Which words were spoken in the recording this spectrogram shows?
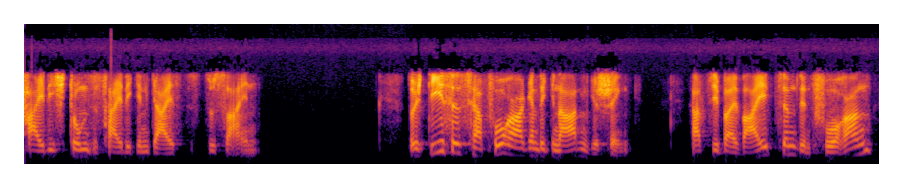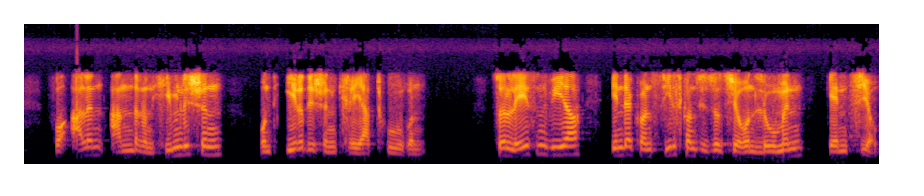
Heiligtums des Heiligen Geistes zu sein. Durch dieses hervorragende Gnadengeschenk hat sie bei weitem den Vorrang vor allen anderen himmlischen und irdischen Kreaturen. So lesen wir in der Konzilskonstitution Lumen Gentium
